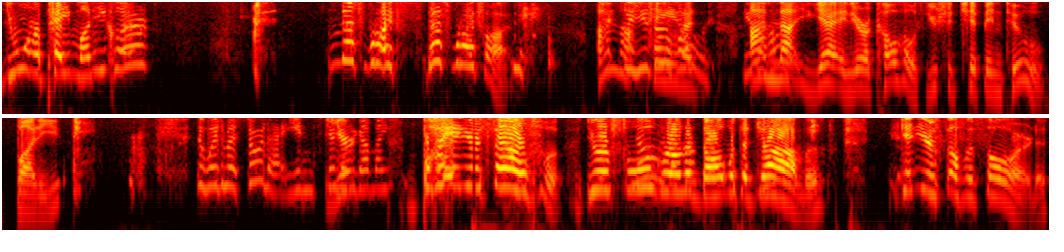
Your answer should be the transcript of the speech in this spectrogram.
You want to pay money, Claire? That's what I. Th- that's what I thought. I'm not the paying. I'm not. Yeah, and you're a co-host. You should chip in too, buddy. So where's my sword at? You still You're- never got my. Buy it yourself. You're a full-grown not- adult with a job. Get yourself a sword.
